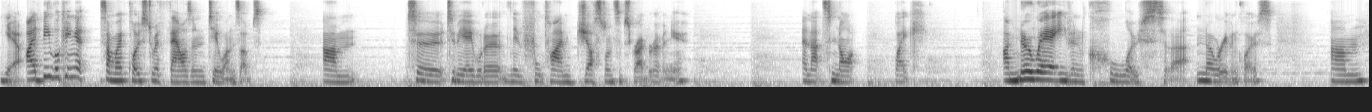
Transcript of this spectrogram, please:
Yeah, I'd be looking at somewhere close to a thousand tier one subs. Um, to to be able to live full time just on subscriber revenue. And that's not like I'm nowhere even close to that. Nowhere even close. Um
